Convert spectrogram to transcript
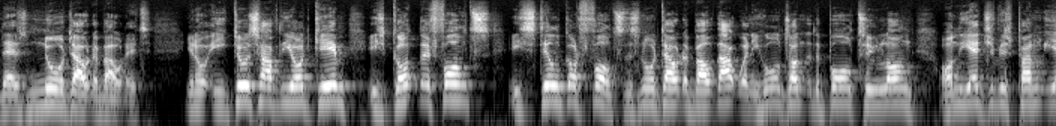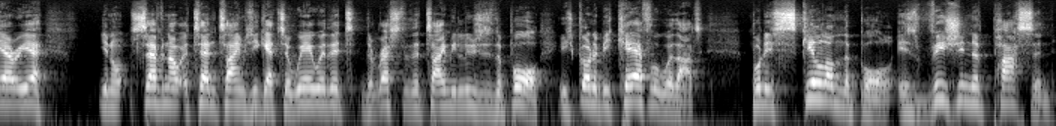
There's no doubt about it. You know, he does have the odd game. He's got the faults. He's still got faults. There's no doubt about that. When he holds onto the ball too long on the edge of his penalty area, you know, seven out of ten times he gets away with it. The rest of the time he loses the ball. He's got to be careful with that. But his skill on the ball, his vision of passing,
